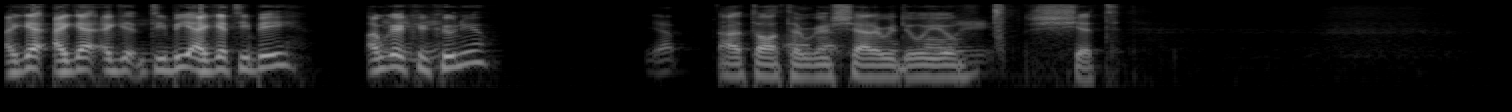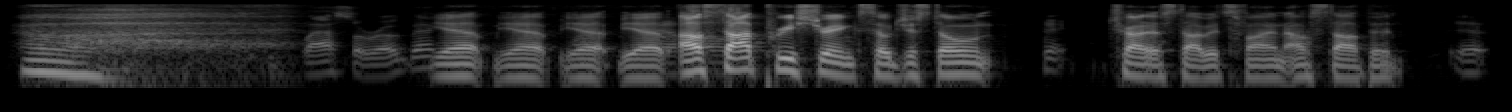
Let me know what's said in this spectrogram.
I get I get I get DB. I get DB. I'm gonna What do you cocoon you. Yep. I thought they were gonna shadowy duel you. Shit. Lasso rogue back. yep, yep, yep, yep. Yeah, I'll stop pre-string, so just don't try to stop. It's fine. I'll stop it. Yep.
